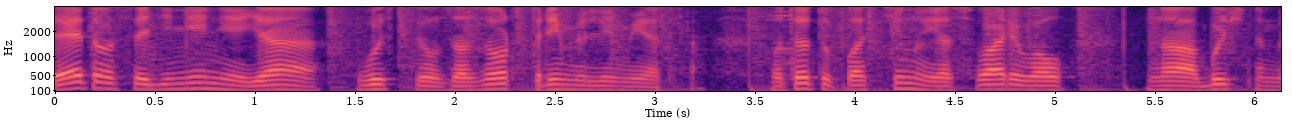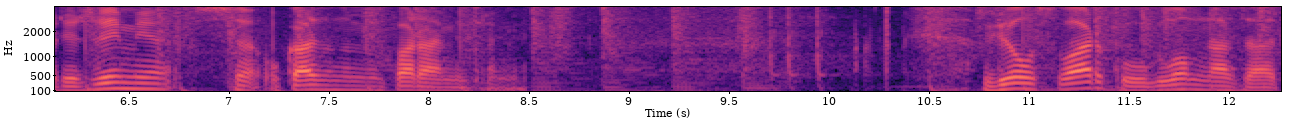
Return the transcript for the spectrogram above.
Для этого соединения я выставил зазор 3 мм. Вот эту пластину я сваривал на обычном режиме с указанными параметрами. Вел сварку углом назад.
